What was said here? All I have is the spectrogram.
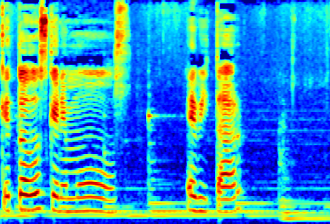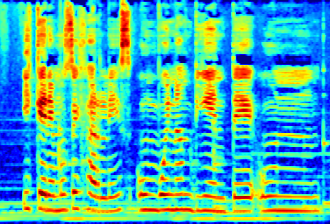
que todos queremos evitar y queremos dejarles un buen ambiente, un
